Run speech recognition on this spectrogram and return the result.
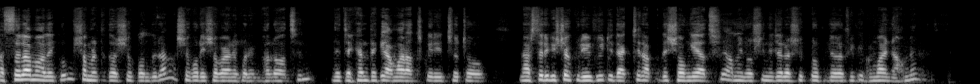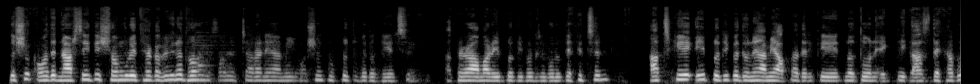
আসসালামু আলাইকুম, সম্মানিত দর্শক বন্ধুরা, আশা করি সবাই অনেক অনেক ভালো আছেন। যে যেখান থেকে আমার আজকের এই ছোট নার্সারি বিষয়ক রিভিউটি দেখছেন, আপনাদের সঙ্গে আছে। আমি নরসিংদী জেলার সুপ্র উপজেলা থেকে হুমায়ুন আহমেদ। দর্শক, আমাদের নার্সারিতে সংগ্রহে থাকা বিভিন্ন ধরনের ফলের চারা নিয়ে আমি অসংখ্য প্রতিবেদন দিয়েছি। আপনারা আমার এই প্রতিবেদনগুলো দেখেছেন। আজকে এই প্রতিবেদনে আমি আপনাদেরকে নতুন একটি গাছ দেখাবো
